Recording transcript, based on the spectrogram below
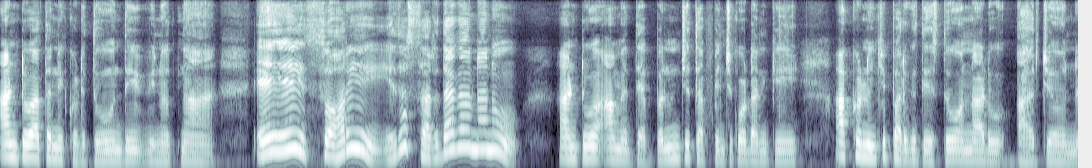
అంటూ అతన్ని కొడుతూ ఉంది వినూత్న. ఏ ఏ, సారీ ఏదో సరదాగా అన్నాను. అంటూ ఆమె దెబ్బ నుంచి తప్పించుకోవడానికి అక్కడి నుంచి పరుగు తీస్తూ ఉన్నాడు అర్జున్.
